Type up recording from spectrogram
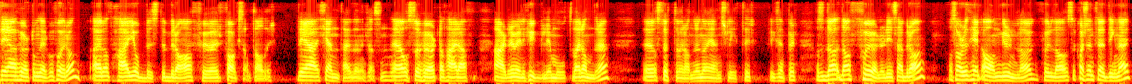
Det jeg har hørt om dere på forhånd, er at her jobbes det bra før fagsamtaler. Det er kjennetegn i denne klassen. Jeg har også hørt at her er, er dere veldig hyggelige mot hverandre eh, og støtter hverandre når én sliter, f.eks. Altså, da, da føler de seg bra. Og så har du et helt annet grunnlag for da, så kanskje den tredje tingen der.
